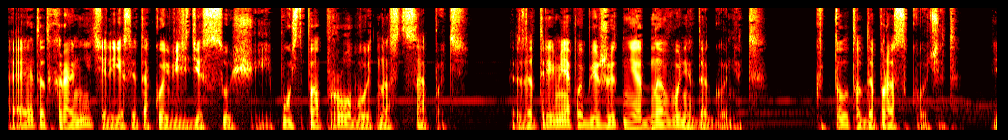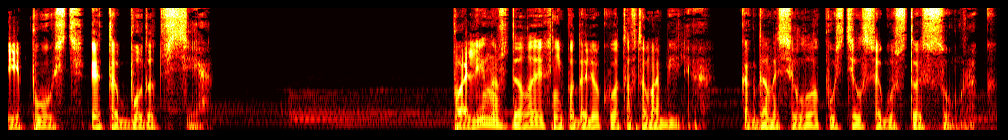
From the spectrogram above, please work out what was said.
А этот хранитель, если такой вездесущий, пусть попробует нас цапать. За тремя побежит, ни одного не догонит. Кто-то да проскочит. И пусть это будут все. Полина ждала их неподалеку от автомобиля когда на село опустился густой сумрак.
